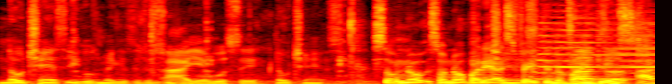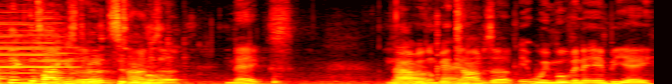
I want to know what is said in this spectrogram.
No chance Eagles make it to the Super Bowl. Ah, Bowl. yeah, we'll see. No chance. so no. So nobody No has chance. faith in the Time's Vikings. up. I picked the Time's Vikings to go up. to the Super Time's Bowl. up. Next, Nah, we're gonna beat okay. them. Time's up. We moving to NBA.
